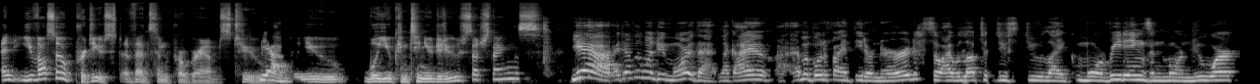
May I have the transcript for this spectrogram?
And you've also produced events and programs too. Yeah. Will you will you continue to do such things? Yeah, I definitely want to do more of that. Like I am I'm a bona fide theater nerd, so I would love to just do like more readings and more new work.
